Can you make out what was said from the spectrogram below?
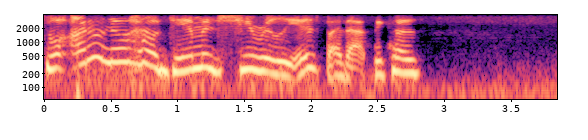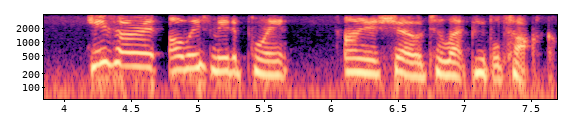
Well, I don't know how damaged he really is by that because he's always made a point on his show to let people talk,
